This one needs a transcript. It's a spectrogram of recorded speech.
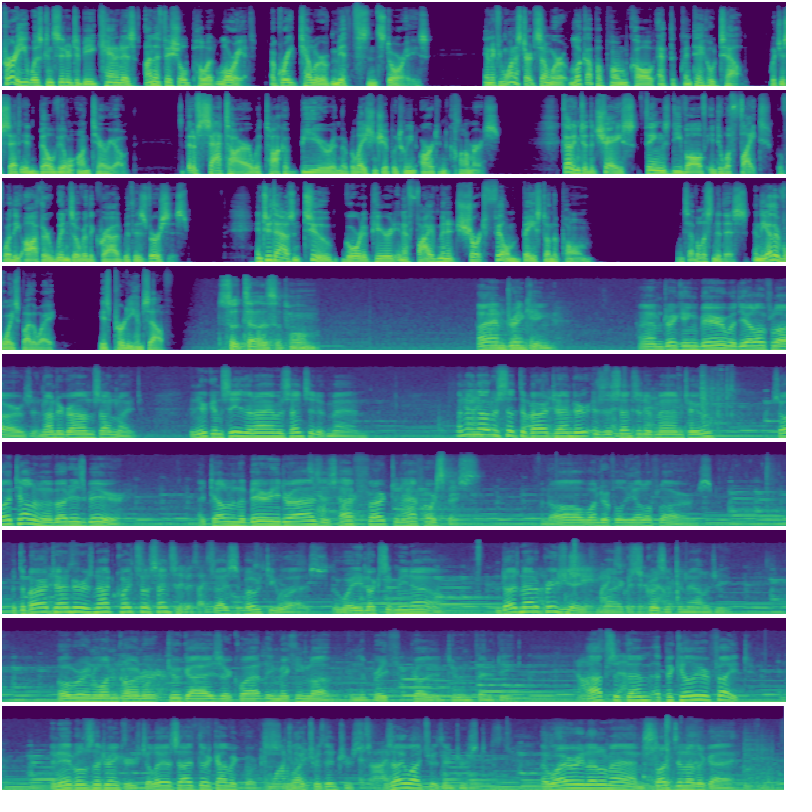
Purdy was considered to be Canada's unofficial poet laureate, a great teller of myths and stories. And if you want to start somewhere, look up a poem called At the Quinte Hotel, which is set in Belleville, Ontario. It's a bit of satire with talk of beer and the relationship between art and commerce. Cutting to the chase, things devolve into a fight before the author wins over the crowd with his verses. In 2002, Gord appeared in a five minute short film based on the poem. Let's have a listen to this. And the other voice, by the way, is Purdy himself. So tell us a poem. I am drinking. I am drinking beer with yellow flowers and underground sunlight. And you can see that I am a sensitive man. And, and I, notice that the bartender is a sensitive man too. So I tell him about his beer. I tell him the beer he draws is half fart and half horsepiss, and all wonderful yellow flowers. But the bartender is not quite so sensitive as I supposed he was, the way he looks at me now, and does not appreciate my exquisite analogy. Over in one corner, two guys are quietly making love in the brief prelude to infinity. Opposite them, a peculiar fight enables the drinkers to lay aside their comic books and watch, and watch with, interest. As I, as I watch with interest. A wiry little man slugs another guy,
